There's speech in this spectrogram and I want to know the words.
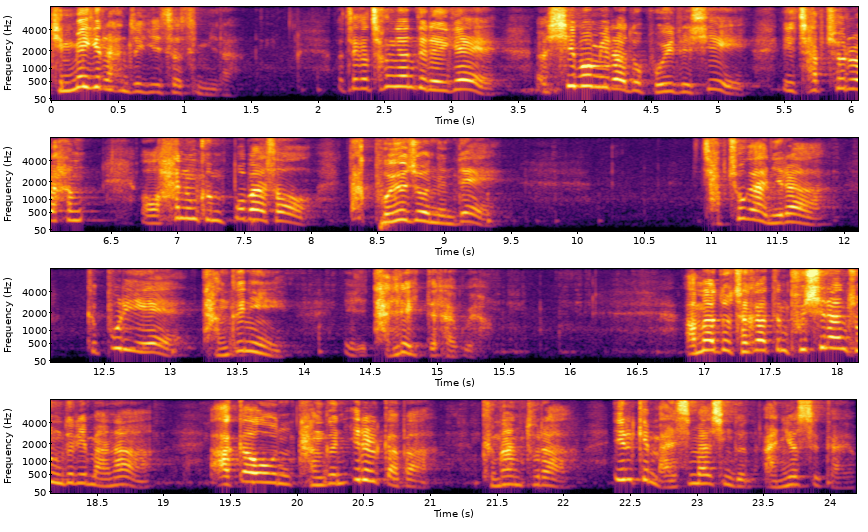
김매기를 한 적이 있었습니다. 제가 청년들에게 시범이라도 보이듯이 이 잡초를 한, 어, 한 움큼 뽑아서 딱 보여주었는데 잡초가 아니라 그 뿌리에 당근이 달려 있더라고요. 아마도 저 같은 부실한 종들이 많아 아까운 당근 잃을까봐 그만두라 이렇게 말씀하신 건 아니었을까요?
